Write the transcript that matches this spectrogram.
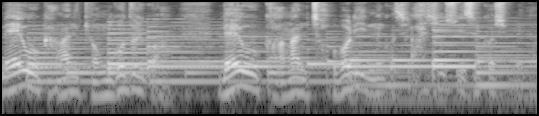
매우 강한 경고들과 매우 강한 처벌이 있는 것을 아실 수 있을 것입니다.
